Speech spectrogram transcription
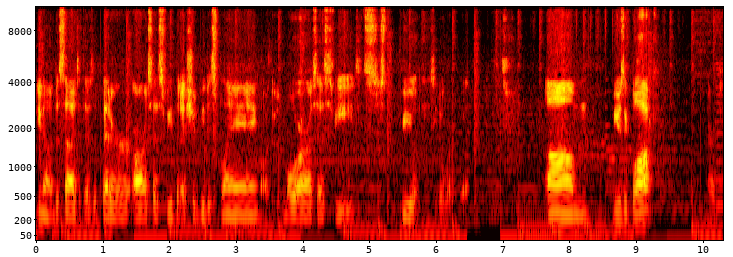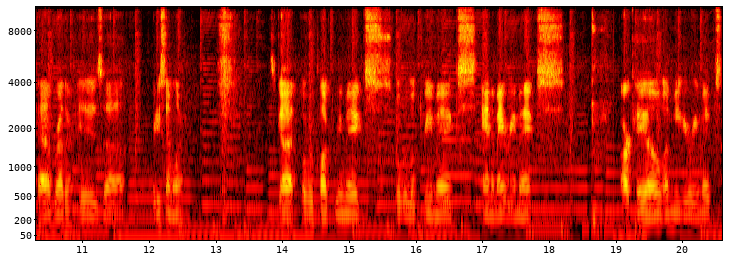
you know decides that there's a better RSS feed that I should be displaying, or there's more RSS feeds, it's just real easy to work with. Um, music block or tab rather is uh, pretty similar. It's got overclocked remix, overlooked remix, anime remix, RKO Amiga remix,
